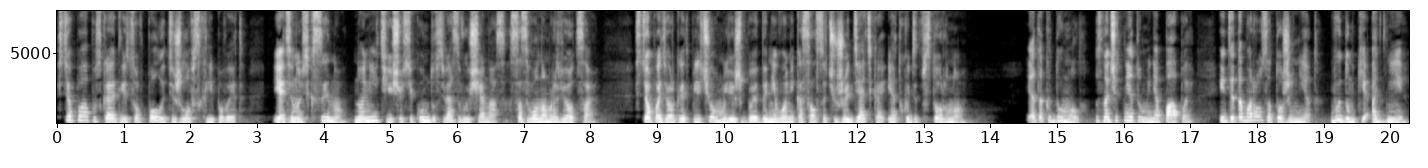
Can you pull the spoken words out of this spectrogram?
Степа опускает лицо в пол и тяжело всхлипывает. Я тянусь к сыну, но нить, еще секунду связывающая нас, со звоном рвется. Степа дергает плечом, лишь бы до него не касался чужой дядька, и отходит в сторону. «Я так и думал. Значит, нет у меня папы. И Деда Мороза тоже нет. Выдумки одни».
